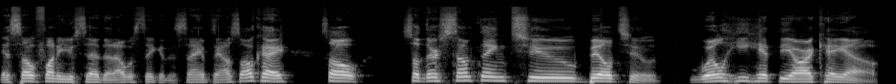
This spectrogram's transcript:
It's so funny you said that. I was thinking the same thing. I was okay. So, so there's something to build to. Will he hit the RKO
